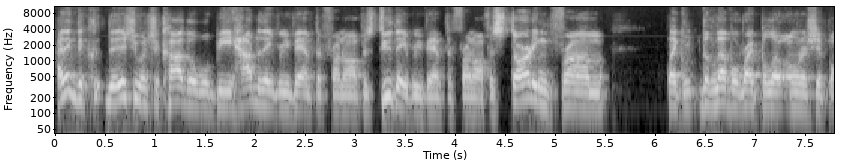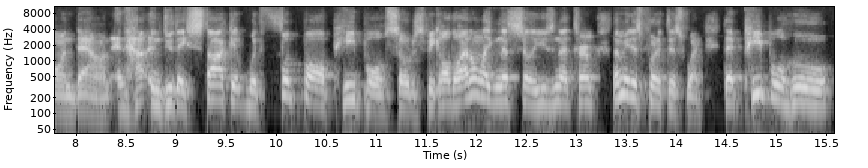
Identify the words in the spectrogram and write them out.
I think the, the issue in Chicago will be how do they revamp the front office? Do they revamp the front office starting from like the level right below ownership on down. And how and do they stock it with football people so to speak? Although i don't like necessarily using that term. Let me just put it this way that people who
